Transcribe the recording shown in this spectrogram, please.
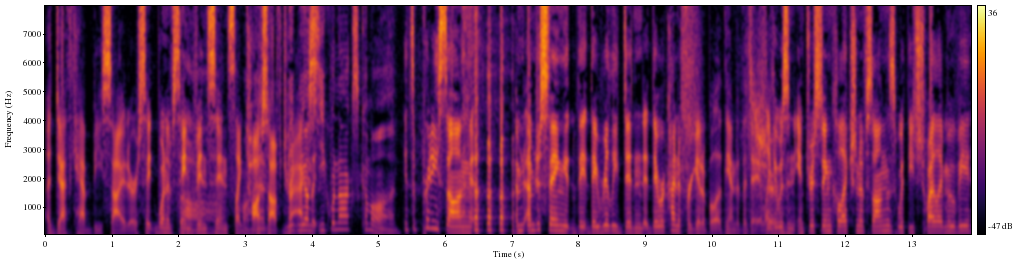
a Death Cab B side or say, one of St. Vincent's, like, toss off tracks. Meet me on the Equinox. Come on. It's a pretty song. I'm, I'm just saying they, they really didn't. They were kind of forgettable at the end of the day. Like, it was an interesting collection of songs with each Twilight movie.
